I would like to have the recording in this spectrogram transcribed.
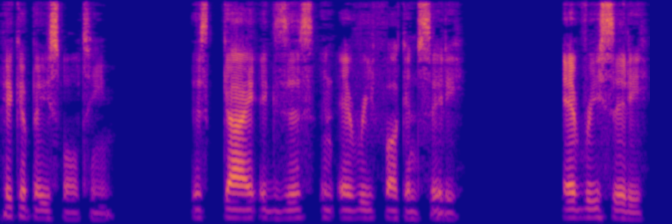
Pick a baseball team. This guy exists in every fucking city. Every city.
